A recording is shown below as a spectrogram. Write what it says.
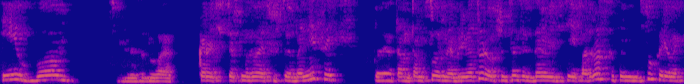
И в... Забываю. Короче, то, что называют шестой больницей, там, там сложная аббревиатура, в общем, Центр здоровья детей и подростков имени Сухаревой.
